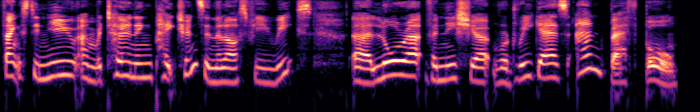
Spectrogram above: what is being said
Thanks to new and returning patrons in the last few weeks uh, Laura, Venetia Rodriguez, and Beth Ball.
